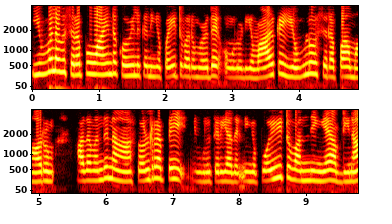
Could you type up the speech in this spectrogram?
இவ்வளவு சிறப்பு வாய்ந்த கோவிலுக்கு நீங்க போயிட்டு வரும்பொழுது உங்களுடைய வாழ்க்கை எவ்வளோ சிறப்பா மாறும்? அதை வந்து நான் சொல்றப்பே உங்களுக்கு தெரியாது. நீங்க போயிட்டு வந்தீங்க அப்படின்னா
